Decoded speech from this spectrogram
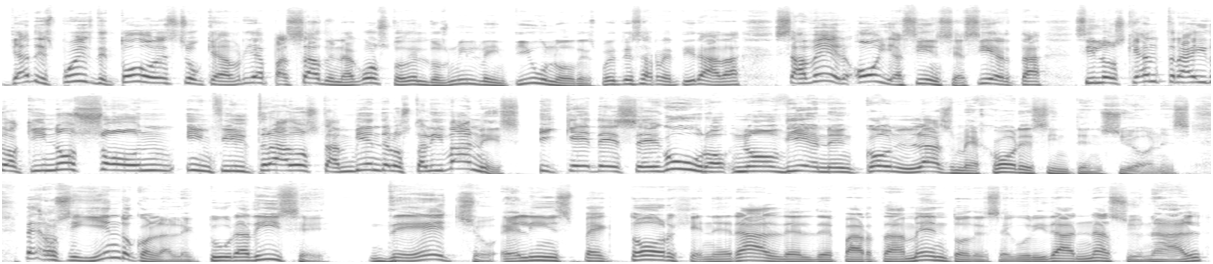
ya después de todo esto que habría pasado en agosto del 2021, después de esa retirada, saber hoy a ciencia cierta si los que han traído aquí no son infiltrados también de los talibanes y que de seguro no vienen con las mejores intenciones. Pero siguiendo con la lectura dice, de hecho, el inspector general del Departamento de Seguridad Nacional,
